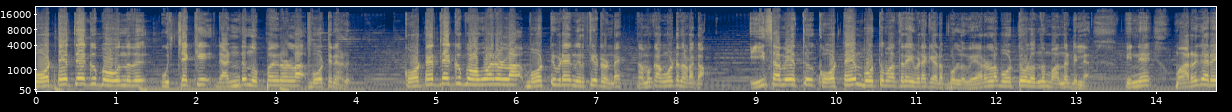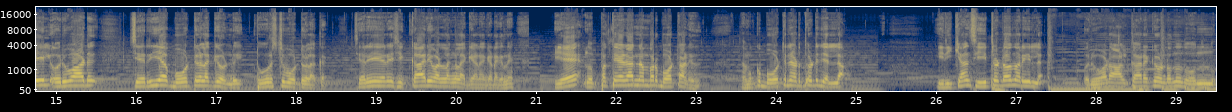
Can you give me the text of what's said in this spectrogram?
കോട്ടയത്തേക്ക് പോകുന്നത് ഉച്ചയ്ക്ക് രണ്ട് മുപ്പതിനുള്ള ബോട്ടിനാണ്. കോട്ടയത്തേക്ക് പോകുവാനുള്ള ബോട്ട് ഇവിടെ നിർത്തിയിട്ടുണ്ട്. നമുക്ക് അങ്ങോട്ട് നടക്കാം. ഈ സമയത്ത് കോട്ടയം ബോട്ട് മാത്രമേ ഇവിടെ കിടപ്പുള്ളൂ. വേറുള്ള ബോട്ടുകളൊന്നും വന്നിട്ടില്ല. പിന്നെ മറുകരയിൽ ഒരുപാട് ചെറിയ ബോട്ടുകളൊക്കെ ഉണ്ട്. ടൂറിസ്റ്റ് ബോട്ടുകളൊക്കെ. ചെറിയ ചെറിയ ശിക്കാരി വള്ളങ്ങളൊക്കെയാണ് കിടക്കുന്നത്. എ മുപ്പത്തേഴാം നമ്പർ ബോട്ടാണിത്. നമുക്ക് ബോട്ടിനടുത്തോട്ട് ചെല്ലാം. ഇരിക്കാൻ സീറ്റുണ്ടോ എന്നറിയില്ല ഒരുപാട് ആൾക്കാരൊക്കെ ഉണ്ടെന്ന് തോന്നുന്നു.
